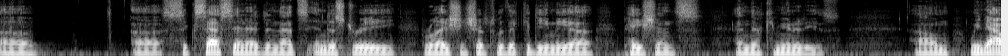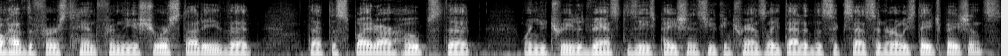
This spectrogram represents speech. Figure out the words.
uh, uh, success in it, and that's industry, relationships with academia, patients, and their communities. Um, we now have the first hint from the ASSURE study that, that despite our hopes that when you treat advanced disease patients, you can translate that into success in early stage patients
